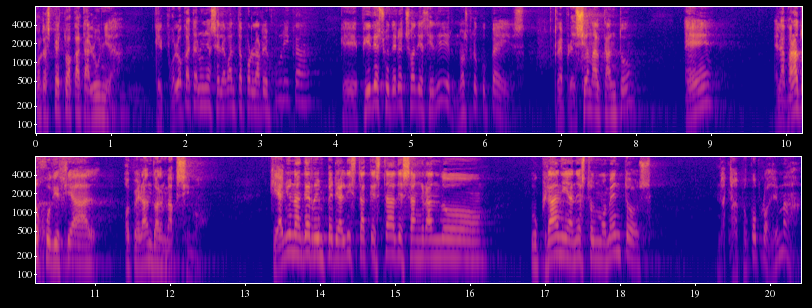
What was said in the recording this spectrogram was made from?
con respecto a Cataluña. Que el pueblo de Cataluña se levanta por la República, que pide su derecho a decidir, no os preocupéis. Represión al canto, ¿eh? el aparato judicial operando al máximo. Que hay una guerra imperialista que está desangrando Ucrania en estos momentos, no tampoco problema.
